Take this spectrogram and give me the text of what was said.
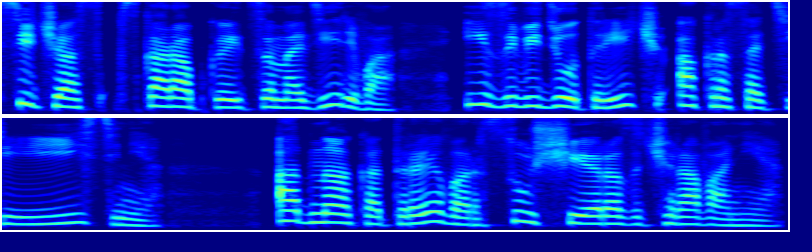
Сейчас вскарабкается на дерево и заведет речь о красоте и истине. Однако Тревор – сущее разочарование.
